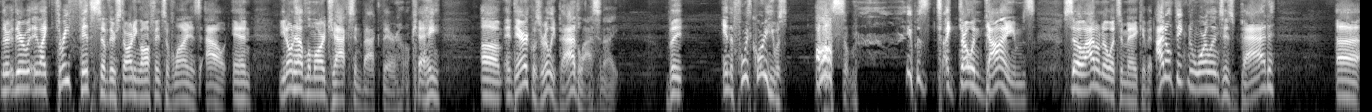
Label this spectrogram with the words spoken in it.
They're they're like three fifths of their starting offensive line is out, and you don't have Lamar Jackson back there. Okay, um, and Derek was really bad last night, but in the fourth quarter he was awesome. he was like throwing dimes. So I don't know what to make of it. I don't think New Orleans is bad. Uh,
